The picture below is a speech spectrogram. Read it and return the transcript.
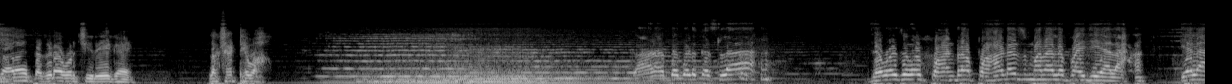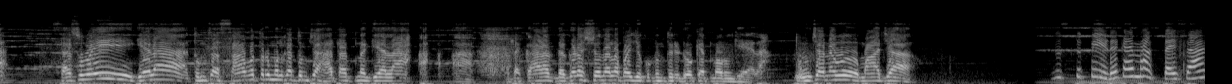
काळा दगडावरची रेग आहे. लक्षात ठेवा. काळा दगड कसला? जवळजवळ पांढरा पहाडच म्हणायला पाहिजे याला. गेला. सासूबाई गेला. तुमचा सावत्र मुलगा तुमच्या हातातनं गेला. आता काळा दगड शोधायला पाहिजे कुठून तरी डोक्यात मारून घ्यायला. तुमच्या नव माझ्या. नुसतं पेड काय मागतायसा?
